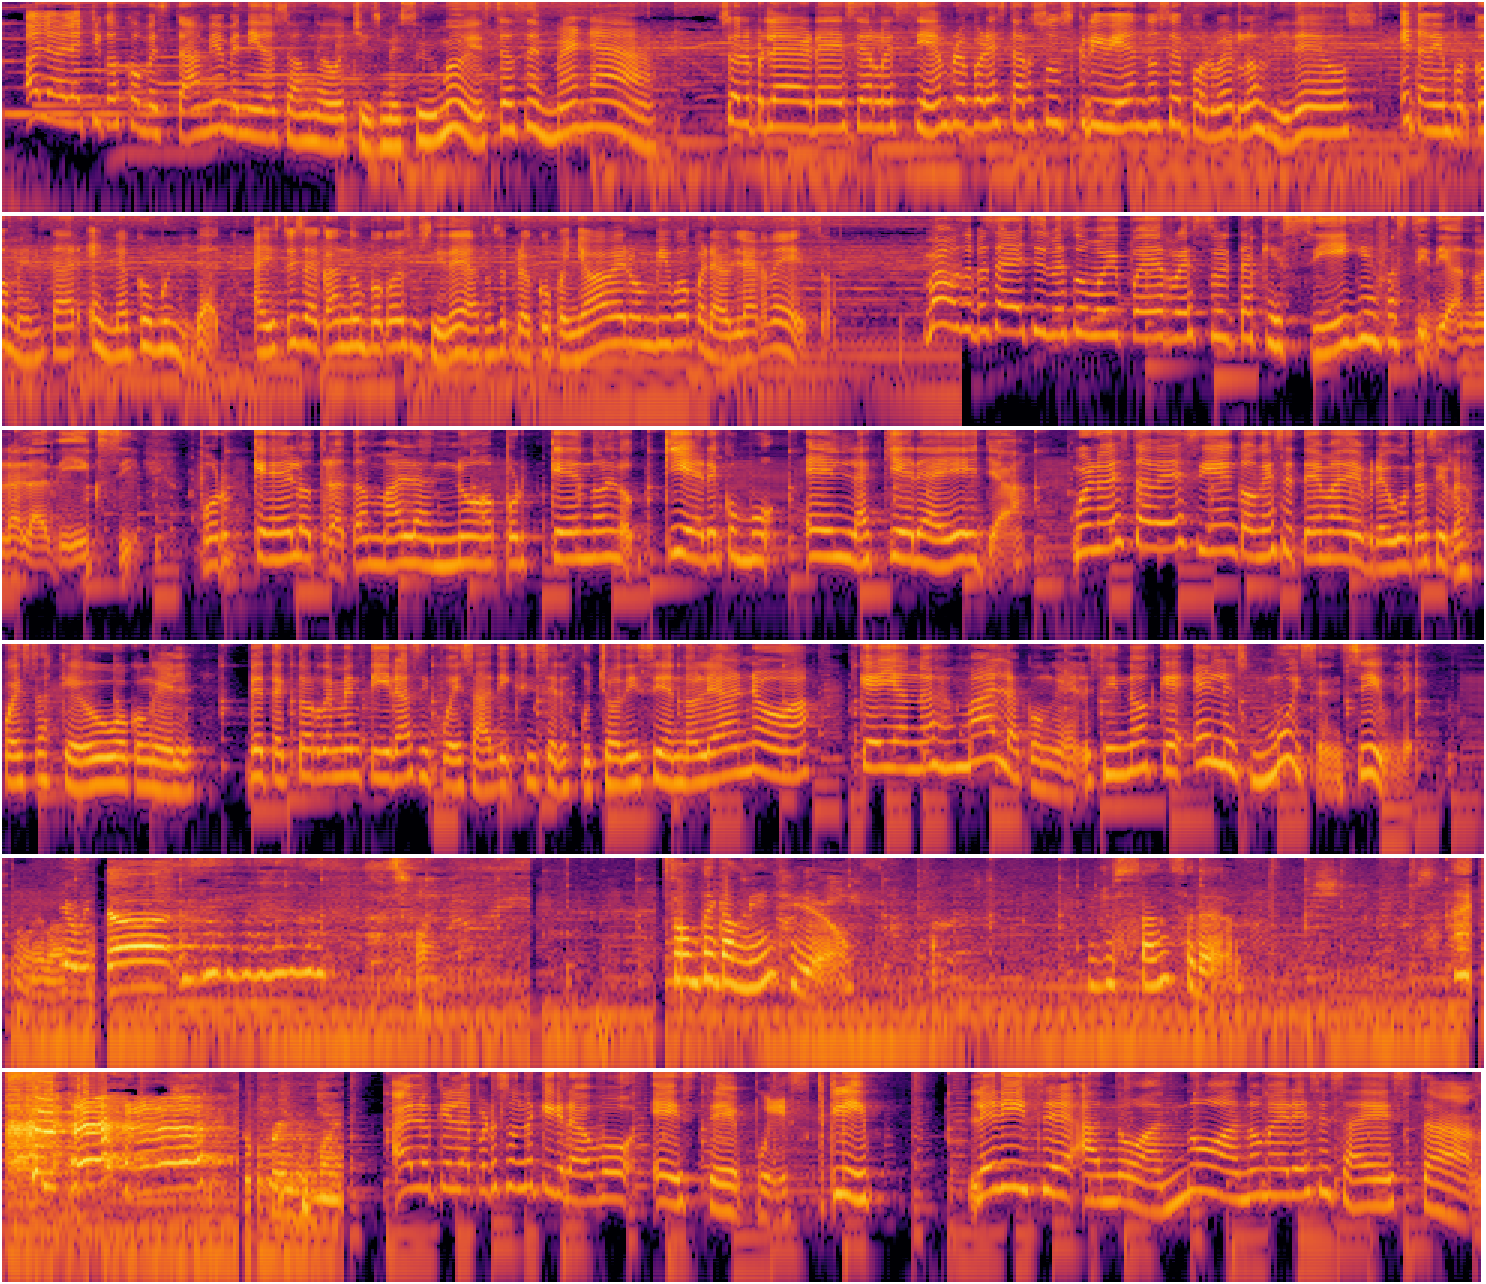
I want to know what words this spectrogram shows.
Hola, hola chicos, ¿cómo están? Bienvenidos a un nuevo Chisme Sumo esta semana. Solo para agradecerles siempre por estar suscribiéndose, por ver los videos y también por comentar en la comunidad. Ahí estoy sacando un poco de sus ideas, no se preocupen, ya va a haber un vivo para hablar de eso. Vamos a empezar el chisme sumo y pues resulta que siguen fastidiándola a la Dixie. ¿Por qué lo trata mal a Noah? ¿Por qué no lo quiere como él la quiere a ella? Bueno, esta vez siguen con ese tema de preguntas y respuestas que hubo con el detector de mentiras y pues a Dixie se le escuchó diciéndole a Noah que ella no es mala con él, sino que él es muy sensible. Done. That's fine. Don't think I'm mean to you. A lo que la persona que grabó este pues clip le dice a Noah, Noah, no mereces a esta.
